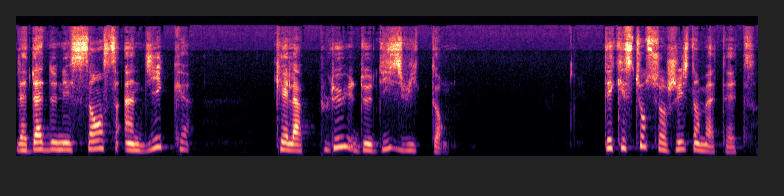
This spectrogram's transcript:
La date de naissance indique qu'elle a plus de 18 ans. Des questions surgissent dans ma tête.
